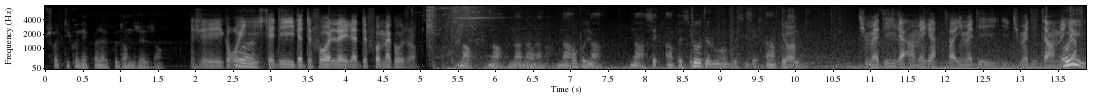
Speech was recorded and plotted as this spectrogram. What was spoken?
Je crois que tu connais pas la code d'Angel, genre. J'ai gros, Ouais. il, je t'ai dit, il a deux fois, il a deux fois ma go, genre. Non, non, non, non, non, non, non, Impossible. non, non, c'est impossible. Totalement impossible. C'est impossible. Tu m'as dit, il a un méga. Enfin, il m'a dit, il- tu m'as dit, t'as un méga. Oui,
